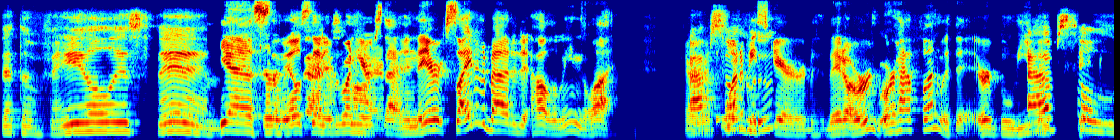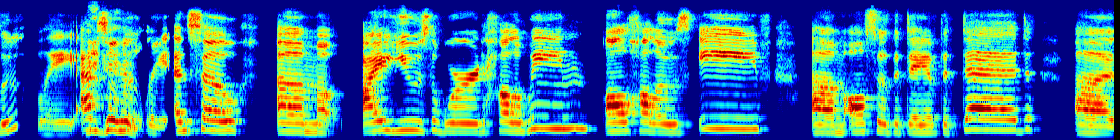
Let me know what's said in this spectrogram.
that the veil is thin yes, the veil veil's thin. Everyone hears that, and they're excited about it at Halloween a lot. They want to be scared. They don't, or, or have fun with it, or believe. absolutely absolutely and so um i use the word halloween all hallows eve um also the day of the dead uh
